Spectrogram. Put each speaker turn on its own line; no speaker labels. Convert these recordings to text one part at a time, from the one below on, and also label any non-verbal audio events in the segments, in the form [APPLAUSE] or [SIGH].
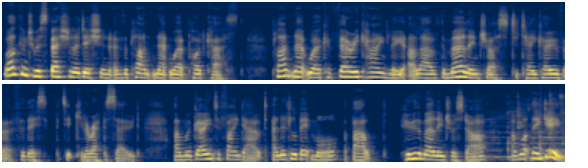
Welcome to a special edition of the Plant Network podcast. Plant Network have very kindly allowed the Merlin Trust to take over for this particular episode, and we're going to find out a little bit more about who the Merlin Trust are and what they do.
